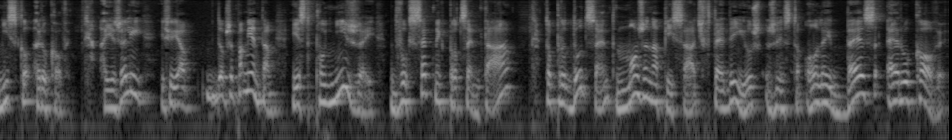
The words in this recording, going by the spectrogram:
niskoerukowy. A jeżeli, jeśli ja dobrze pamiętam, jest poniżej 0,02%, to producent może napisać wtedy już, że jest to olej bezerukowy.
